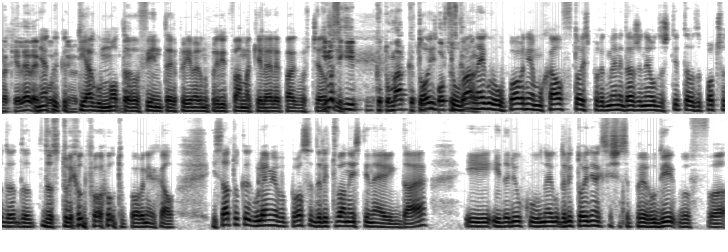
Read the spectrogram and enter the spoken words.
Макелеле. Някой като Тяго Мота да. в Интер, примерно, преди това Макелеле пак в Челси. Има си ги като марк, като той, Това марк. негово опорния му халф, той според мен е даже не от защита, започва да, да, да строи отбор от опорния халф. И сега тук големия въпрос е дали това наистина е Ерик Дайер и, и дали около него, дали той някакси ще се прероди в а,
